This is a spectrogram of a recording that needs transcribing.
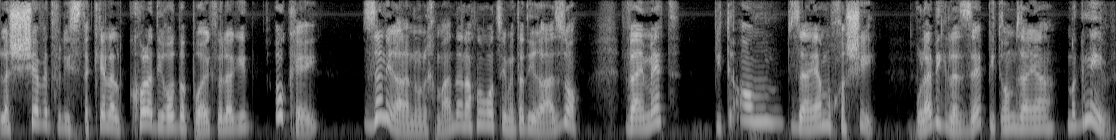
לשבת ולהסתכל על כל הדירות בפרויקט ולהגיד, אוקיי, זה נראה לנו נחמד, אנחנו רוצים את הדירה הזו. והאמת, פתאום זה היה מוחשי. אולי בגלל זה פתאום זה היה מגניב.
